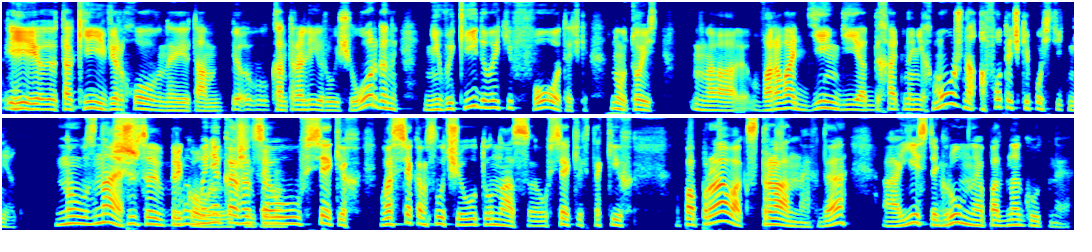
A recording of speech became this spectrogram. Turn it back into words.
И э, такие верховные там пе- контролирующие органы, не выкидывайте фоточки. Ну, то есть а, воровать деньги и отдыхать на них можно, а фоточки постить нет. Ну, знаешь, Что за приколы, мне кажется, у всяких, во всяком случае, вот у нас, э, у всяких таких поправок странных, да, а, есть огромная подноготная.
